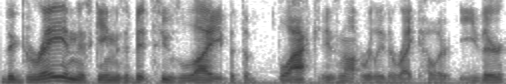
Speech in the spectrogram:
the gray in this game is a bit too light, but the black is not really the right color either.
